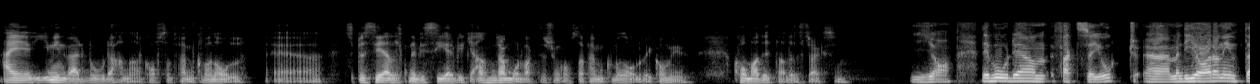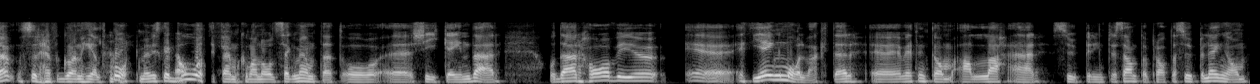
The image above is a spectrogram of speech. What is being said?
nej, i min värld borde han ha kostat 5,0. Eh, speciellt när vi ser vilka andra målvakter som kostar 5,0. Vi kommer ju komma dit alldeles strax. Ja, det borde han faktiskt ha gjort, eh, men det gör han inte så därför går han helt bort. Men vi ska Ja. gå till 5,0 segmentet och eh, kika in där. Och där har vi ju Eh, ett gäng målvakter. Eh, jag vet inte om alla är superintressanta att prata superlänge om.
